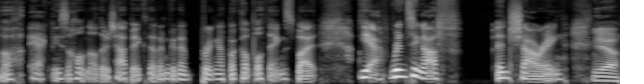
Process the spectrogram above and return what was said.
oh, acne is a whole nother topic that I'm going to bring up a couple things. But yeah, rinsing off and showering. Yeah.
